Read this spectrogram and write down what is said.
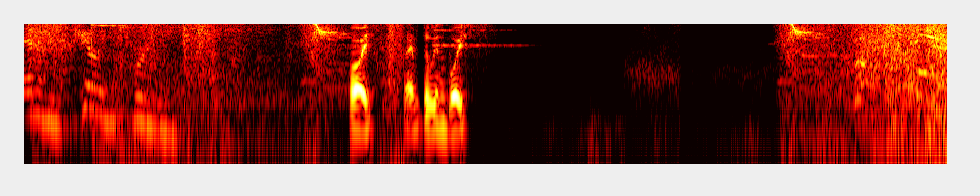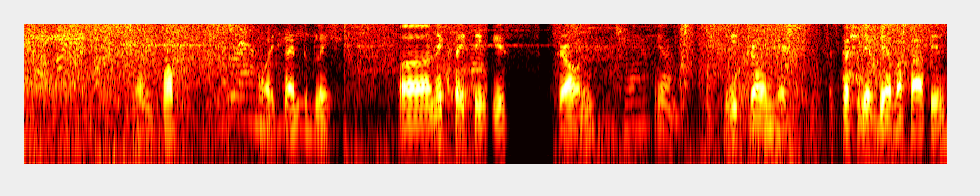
Enemy killing spree. Hoy, time to win, boys. Okay, pop. Okay, time to play. Uh, next I think is Crown. Yeah, you need Crown here. Especially if they have Assassin.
